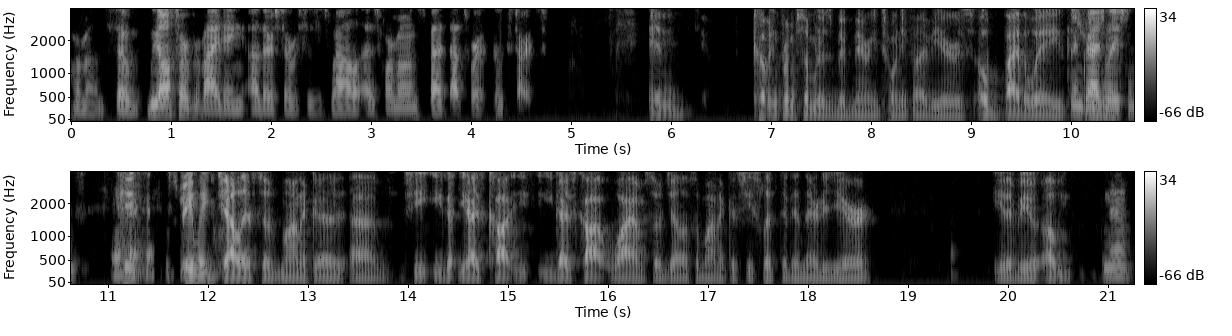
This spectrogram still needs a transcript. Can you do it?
hormones. So we also are providing other services as well as hormones but that's where it really starts. And coming from someone who's been married 25 years oh by the way congratulations extremely jealous of Monica. Uh, she, you, got you guys caught, you guys caught why I'm so jealous of Monica. She slipped it in there. Did you hear? Either of you? Oh, no.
